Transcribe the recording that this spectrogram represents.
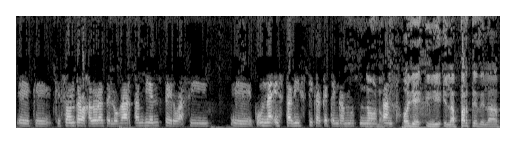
que, que son trabajadoras del hogar también, pero así eh, una estadística que tengamos, no, tanto. Oye, y la parte de la,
